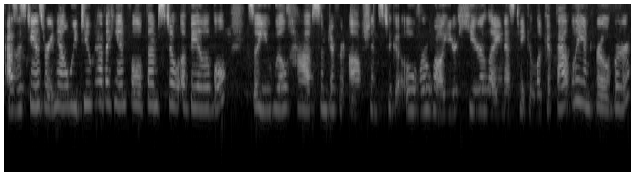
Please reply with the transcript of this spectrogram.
As it stands right now, we do have a handful of them still available, so you will have some different options to go over while you're here letting us take a look at that Land Rover.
